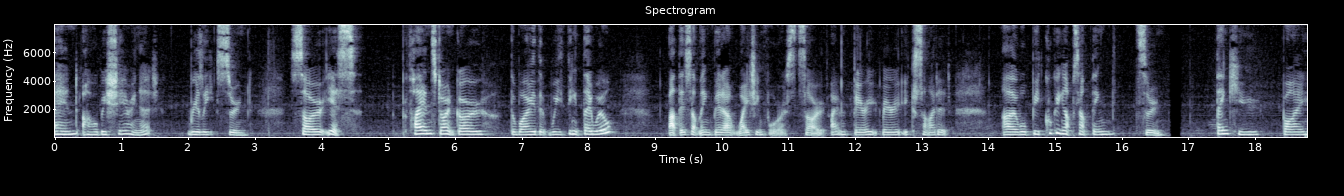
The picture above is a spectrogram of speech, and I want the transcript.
and I will be sharing it really soon. So, yes, plans don't go the way that we think they will, but there's something better waiting for us. So, I'm very, very excited. I will be cooking up something soon. Thank you. Bye.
